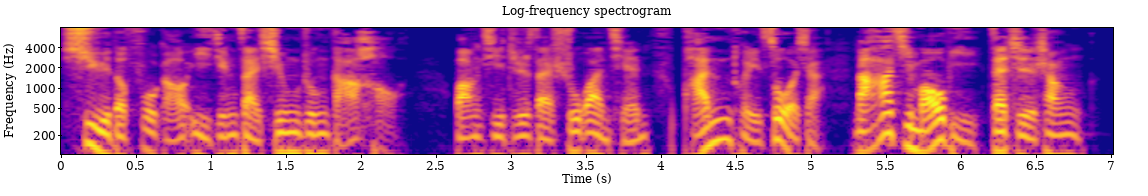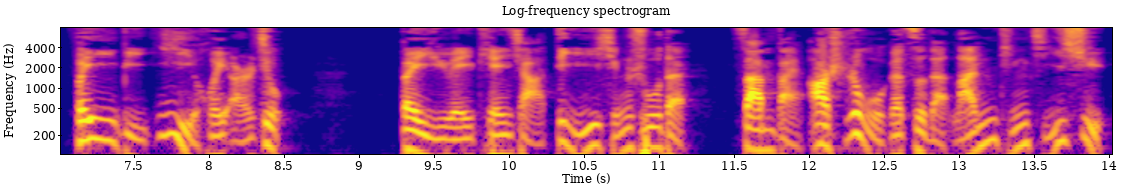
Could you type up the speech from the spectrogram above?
序的副稿已经在胸中打好。王羲之在书案前盘腿坐下，拿起毛笔在纸上飞笔一挥而就。被誉为天下第一行书的三百二十五个字的《兰亭集序》，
